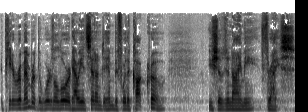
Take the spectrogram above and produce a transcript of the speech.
And Peter remembered the word of the Lord, how he had said unto him before the cock crow, You shall deny me thrice.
